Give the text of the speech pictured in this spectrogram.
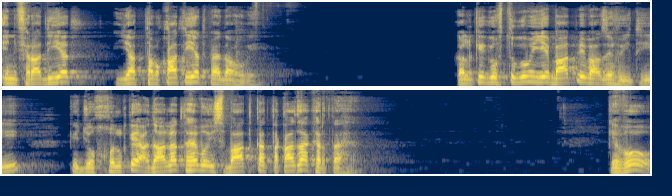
انفرادیت یا طبقاتیت پیدا ہو گئی۔ کل کی گفتگو میں یہ بات بھی واضح ہوئی تھی کہ جو خلق عدالت ہے وہ اس بات کا تقاضا کرتا ہے کہ وہ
